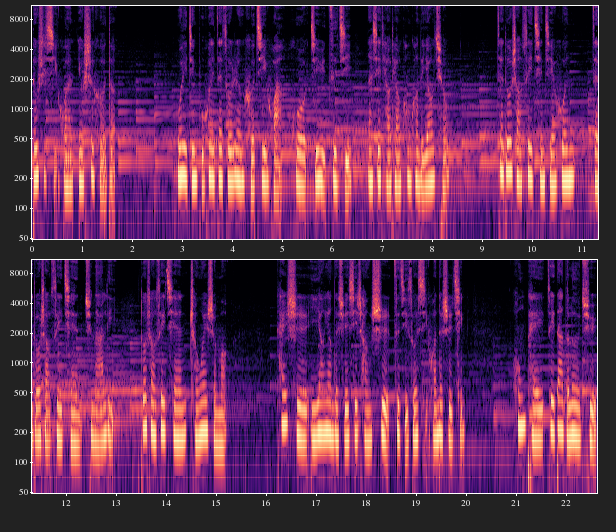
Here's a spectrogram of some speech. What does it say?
都是喜欢又适合的。我已经不会再做任何计划或给予自己那些条条框框的要求。在多少岁前结婚？在多少岁前去哪里？多少岁前成为什么？开始一样样的学习尝试自己所喜欢的事情。烘焙最大的乐趣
